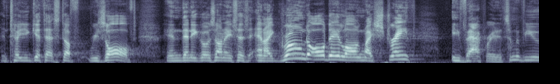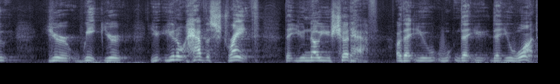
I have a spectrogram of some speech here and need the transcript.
until you get that stuff resolved. And then he goes on and he says, And I groaned all day long, my strength evaporated. Some of you, you're weak. You're, you, you don't have the strength that you know you should have or that you, that, you, that you want.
